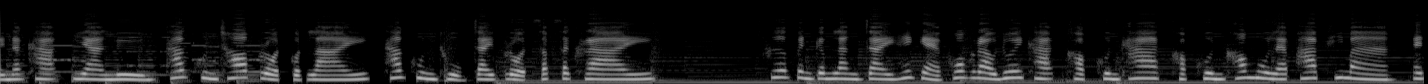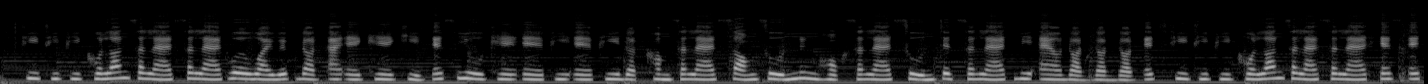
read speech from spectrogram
ยนะคะ อย่าลืม ถ้าคุณชอบโปรดกดไลค์ ถ้าคุณถูกใจโปรด Subscribe เพื่อเป็นกำลังใจให้แก่พวกเราด้วยค่ะ ขอบคุณค่ะ ขอบคุณข้อมูลและภาพที่มา http colon slash slash w w w i a k s u k a p a p com slash 2016 slash 07 slash bl dot dot dot http colon slash slash share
